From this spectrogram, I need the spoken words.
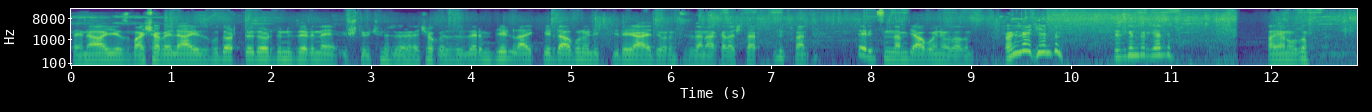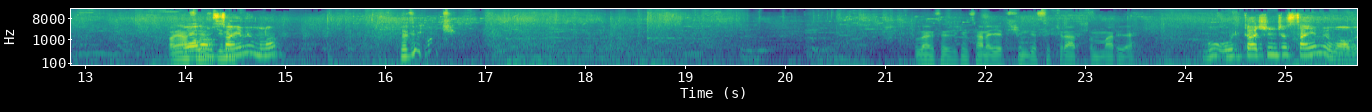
Fenayız, başa belayız. Bu dörtte dördün üzerine, üçte üçün üzerine çok özür dilerim. Bir like, bir de abonelik rica ediyorum sizden arkadaşlar. Lütfen serisinden bir abone olalım. Ölme geldim. Sezgin dur geldim. Dayan oğlum. Dayan Bu adam stun yemiyor mu lan? Sezgin kaç. Ulan Sezgin sana yetişin diye sıçra attım var ya. Bu ulti açınca stun yemiyor mu abi?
